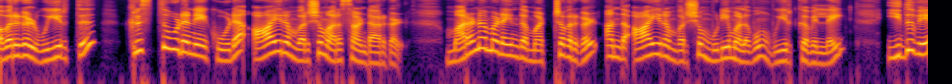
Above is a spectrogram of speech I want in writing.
அவர்கள் உயிர்த்து கிறிஸ்துவுடனே கூட ஆயிரம் வருஷம் அரசாண்டார்கள். மரணமடைந்த மற்றவர்கள் அந்த ஆயிரம் வருஷம் முடிமளவும் உயிர்க்கவில்லை. இதுவே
